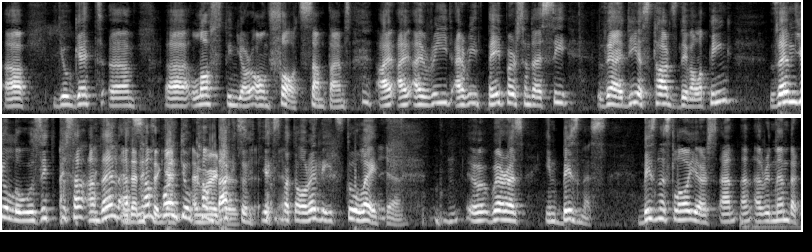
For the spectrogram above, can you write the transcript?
uh, you get um, uh, lost in your own thoughts sometimes I, I, I read i read papers and i see the idea starts developing then you lose it to some, and then at then some point you come back to it. yeah. Yes, but already it's too late. Yeah. Uh, whereas in business, business lawyers, and, and remember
